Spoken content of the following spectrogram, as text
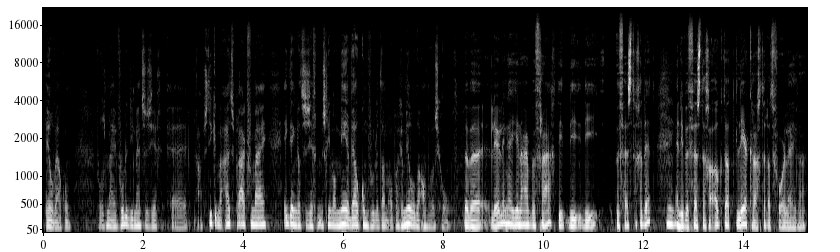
heel welkom. Volgens mij voelen die mensen zich, uh, nou, stiekem een uitspraak voor mij. Ik denk dat ze zich misschien wel meer welkom voelen dan op een gemiddelde andere school. We hebben leerlingen hiernaar bevraagd, die, die, die bevestigen dit. Hmm. En die bevestigen ook dat leerkrachten dat voorleven.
